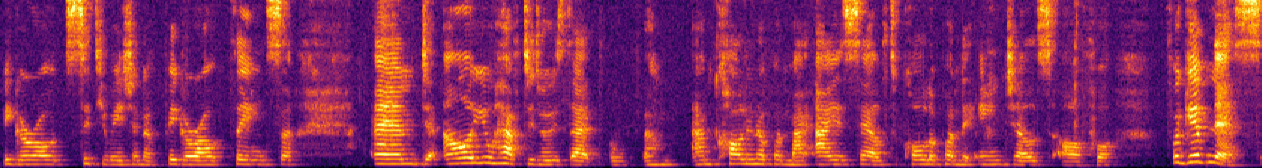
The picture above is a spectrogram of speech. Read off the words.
figure out situation and figure out things. And all you have to do is that um, I'm calling upon my ISL to call upon the angels of uh, forgiveness.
